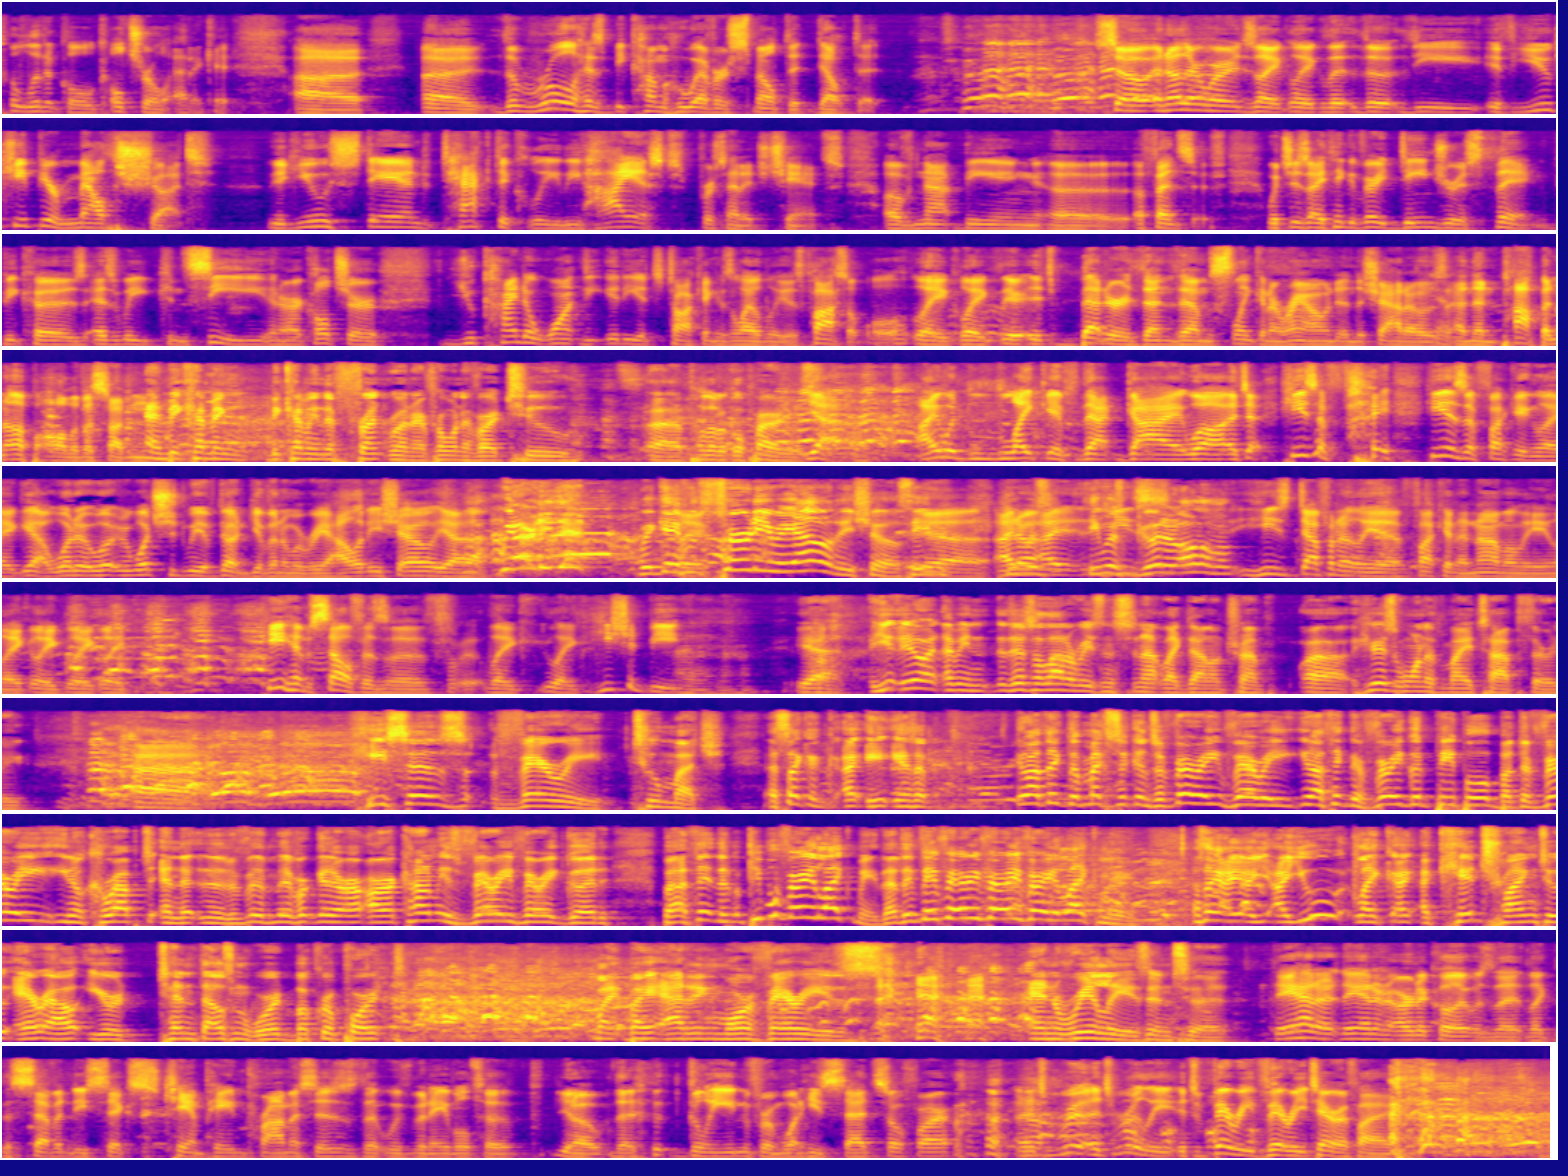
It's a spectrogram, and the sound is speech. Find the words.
political cultural etiquette uh, uh, the rule has become whoever smelt it dealt it. So in other words like like the, the the if you keep your mouth shut like you stand tactically the highest percentage chance of not being uh, offensive, which is, I think, a very dangerous thing because, as we can see in our culture, you kind of want the idiots talking as loudly as possible. Like, like it's better than them slinking around in the shadows and then popping up all of a sudden. and becoming becoming the front runner for one of our two uh, political parties. Yeah, I would like if that guy. Well, it's a, he's a he is a fucking like yeah. What, what what should we have done? Given him a reality show? Yeah. We already did. We gave him 30 reality shows. He, Yeah, he I don't. was, I, he was he's- good at all of them. He's definitely a fucking anomaly. Like, like, like, like. He himself is a f- like, like he should be. Yeah. You, you know what? I mean, there's a lot of reasons to not like Donald Trump. Uh, here's one of my top 30. He says very too much. It's like a, has a, you know, I think the Mexicans are very, very, you know, I think they're very good people, but they're very, you know, corrupt, and the, the, the, our, our economy is very, very good. But I think people very like me. That they very, very, very like me. I was like, are, are you like a, a kid trying to air out your 10,000 word book report? by, by adding more varies and reallys into it. They had a they had an article. that was the, like the seventy six campaign promises that we've been able to you know that glean from what he's said so far. And it's re- it's really it's very very terrifying.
